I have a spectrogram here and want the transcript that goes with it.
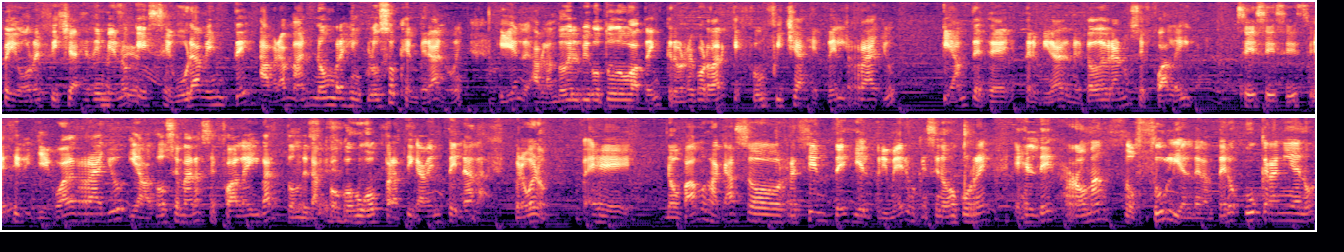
peores fichajes de invierno que seguramente habrá más nombres incluso que en verano. ¿eh? Y hablando del bigotudo Boateng, creo recordar que fue un fichaje del Rayo que antes de terminar el mercado de verano se fue a Leibar. Sí, sí, sí, sí. Es decir, llegó al Rayo y a las dos semanas se fue a Leibar, donde tampoco jugó prácticamente nada. Pero bueno, eh, nos vamos a casos recientes y el primero que se nos ocurre es el de Roman Zozuli, el delantero ucraniano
